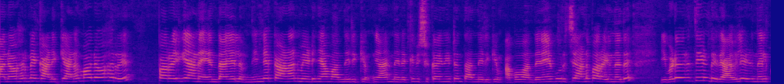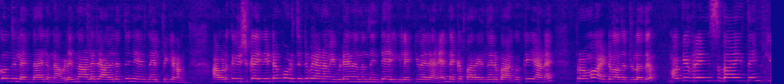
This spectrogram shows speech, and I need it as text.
മനോഹറിനെ കാണിക്കുകയാണ്. മനോഹർ പറയുകയാണ് എന്തായാലും നിന്നെ കാണാൻ വേണ്ടി ഞാൻ വന്നിരിക്കും. ഞാൻ നിനക്ക് വിഷു കഴിഞ്ഞിട്ടും തന്നിരിക്കും. അപ്പോൾ വന്ദനയെ കുറിച്ചാണ് പറയുന്നത്. ഇവിടെ ഒരുത്തിയുണ്ട് രാവിലെ എഴുന്നേൽക്കൊന്നുമില്ല. എന്തായാലും അവളെ നാളെ രാവിലെ തന്നെ എഴുന്നേൽപ്പിക്കണം. അവൾക്ക് വിഷു കഴിഞ്ഞിട്ടും കൊടുത്തിട്ട് വേണം ഇവിടെ നിന്ന് നിന്റെ അരികിലേക്ക് വരാൻ. എന്നൊക്കെ പറയുന്ന ഒരു ഭാഗമൊക്കെയാണ് പ്രൊമോ ആയിട്ട് വന്നിട്ടുള്ളത്. ഓക്കെ ഫ്രണ്ട്സ് ബൈ താങ്ക്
